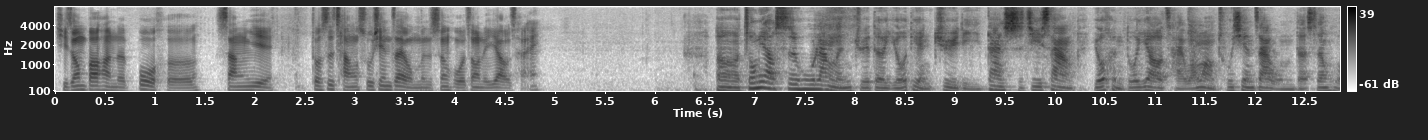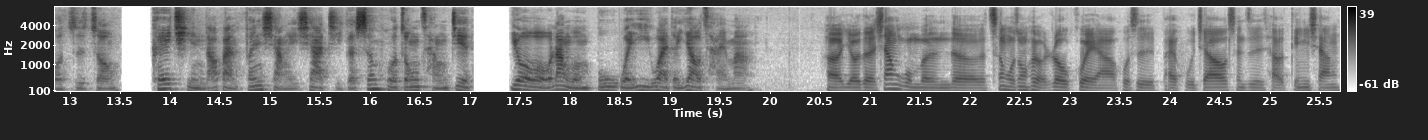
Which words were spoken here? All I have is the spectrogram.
其中包含了薄荷、桑叶，都是常出现在我们生活中的药材。呃，中药似乎让人觉得有点距离，但实际上有很多药材往往出现在我们的生活之中。可以请老板分享一下几个生活中常见又让我们不为意外的药材吗？呃，有的，像我们的生活中会有肉桂啊，或是白胡椒，甚至还有丁香。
